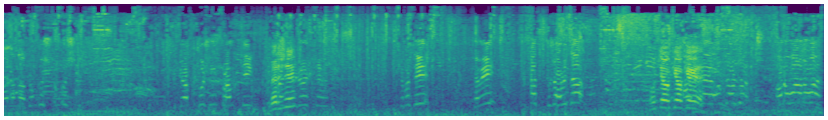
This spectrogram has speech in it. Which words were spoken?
No, no, no, don't push, don't push. You're pushing from the. Mercy? Come on, see? Come in. Push out, Rita. 오케이 오케이 오케이 On the one, on the one.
